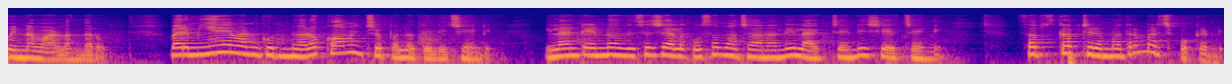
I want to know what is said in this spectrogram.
విన్న వాళ్ళందరూ. మరి మీరేమనుకుంటున్నారో కామెంట్స్ రూపంలో తెలియచేయండి. ఇలాంటి ఎన్నో విశేషాల కోసం మా ఛానల్ని లైక్ చేయండి షేర్ చేయండి. సబ్స్క్రైబ్ చేయడం మాత్రం మర్చిపోకండి.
